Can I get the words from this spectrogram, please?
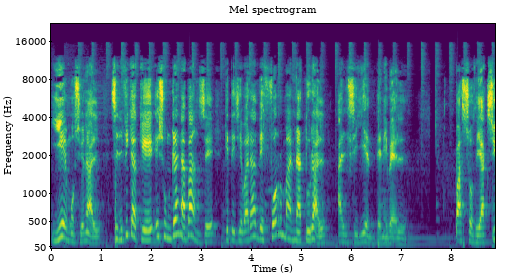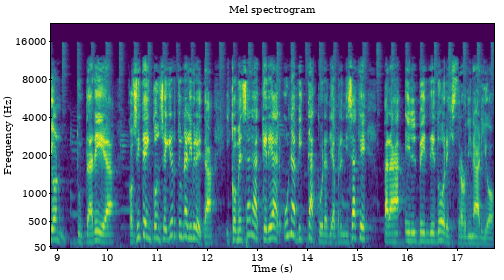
y emocional, significa que es un gran avance que te llevará de forma natural al siguiente nivel. Pasos de acción, tu tarea, consiste en conseguirte una libreta y comenzar a crear una bitácora de aprendizaje para el vendedor extraordinario.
